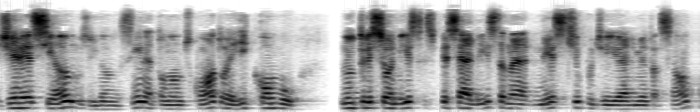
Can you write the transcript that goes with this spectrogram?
gerenciamos, digamos assim, né? tomamos conta. O Henrique, como nutricionista especialista né, nesse tipo de alimentação,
